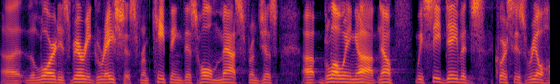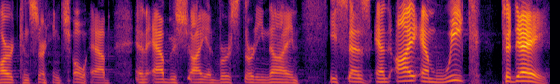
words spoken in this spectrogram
uh, the Lord is very gracious from keeping this whole mess from just uh, blowing up. Now, we see David's, of course, his real heart concerning Joab and Abishai in verse 39. He says, And I am weak today,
